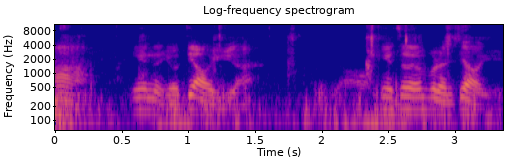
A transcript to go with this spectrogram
啊，因为有钓鱼啊，因为这边不能钓鱼。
